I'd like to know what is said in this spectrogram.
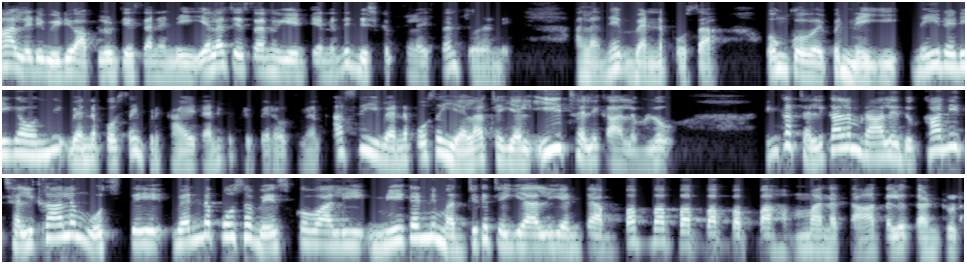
ఆల్రెడీ వీడియో అప్‌లోడ్ చేశానండి. ఎలా చేశాను, ఏంటి అనేది డిస్క్రిప్షన్‌లో ఇస్తాను చూడండి. అలానే వెన్నపూస, ఇంకోవైపు నెయ్యి. నెయ్యి రెడీగా ఉంది. వెన్నపూస ఇప్పుడు కాయటానికి ప్రిపేర్ అవుతున్నాను. అసలు ఈ వెన్నపూస ఎలా చేయాలి? ఈ చలికాలంలో ఇంకా చలికాలం రాలేదు. కానీ చలికాలం వస్తే వెన్నపూస వేసుకోవాలి, మీగడని మజ్జిగ చెయ్యాలి అంటే అబ్బబ్బబ్బబ్బబ్బబ్బా! మన తాతలు, తండ్రులు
